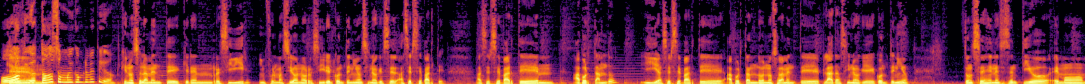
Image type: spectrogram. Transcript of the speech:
Obvio, mm, todos son muy comprometidos. que no solamente quieren recibir información o recibir el contenido, sino que ser- hacerse parte. hacerse parte mm, aportando y hacerse parte aportando no solamente plata, sino que contenido. Entonces, en ese sentido, hemos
